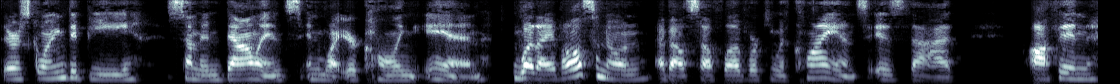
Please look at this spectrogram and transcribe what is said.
there's going to be some imbalance in what you're calling in. What I've also known about self love working with clients is that often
